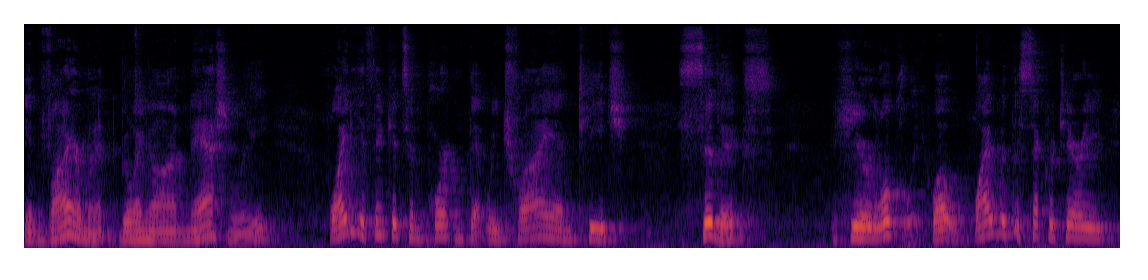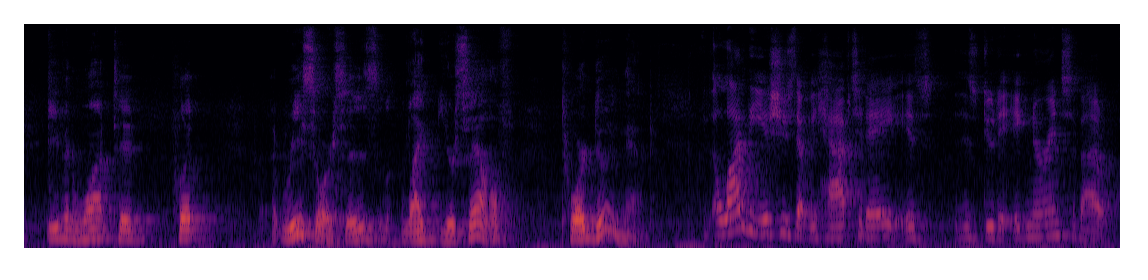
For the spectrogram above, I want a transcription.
environment going on nationally. Why do you think it's important that we try and teach civics here locally? Well, why would the secretary even want to put resources like yourself toward doing that? A lot of the issues that we have today is is due to ignorance about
